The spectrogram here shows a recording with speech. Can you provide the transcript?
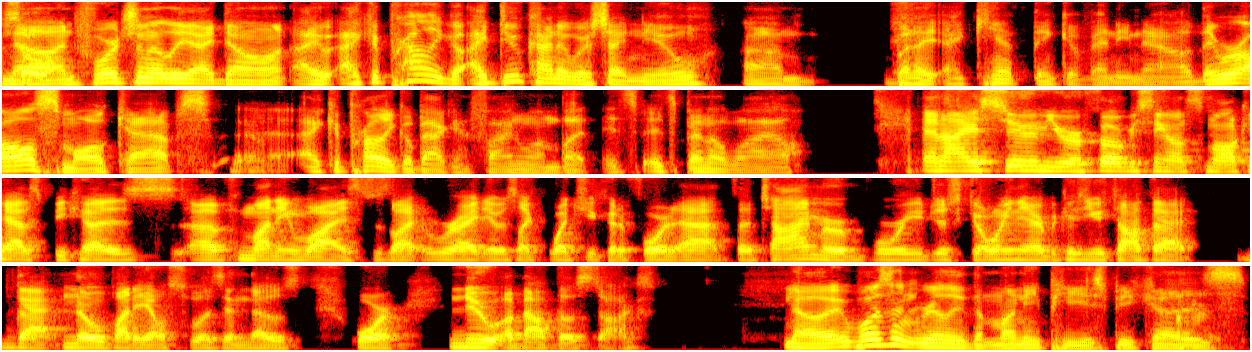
No, so, unfortunately, I don't. I, I could probably go. I do kind of wish I knew. Um, but I, I, can't think of any now. They were all small caps. Yeah. I could probably go back and find one, but it's it's been a while. And I assume you were focusing on small caps because of money wise, was like right. It was like what you could afford at the time, or were you just going there because you thought that that nobody else was in those or knew about those stocks? No, it wasn't really the money piece because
